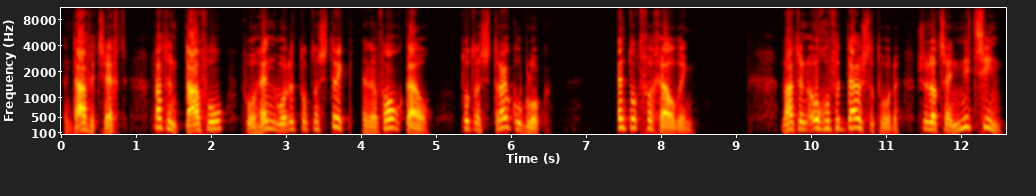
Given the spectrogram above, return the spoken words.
En David zegt: Laat hun tafel voor hen worden tot een strik en een valkuil, tot een struikelblok en tot vergelding. Laat hun ogen verduisterd worden, zodat zij niet zien,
